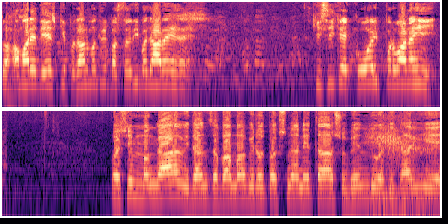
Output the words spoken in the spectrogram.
तो हमारे देश के प्रधानमंत्री बंसुरी बजा रहे हैं किसी के कोई परवाह नहीं પશ્ચિમ બંગાળ વિધાનસભામાં વિરોધ પક્ષના નેતા શુભેન્દુ અધિકારીએ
